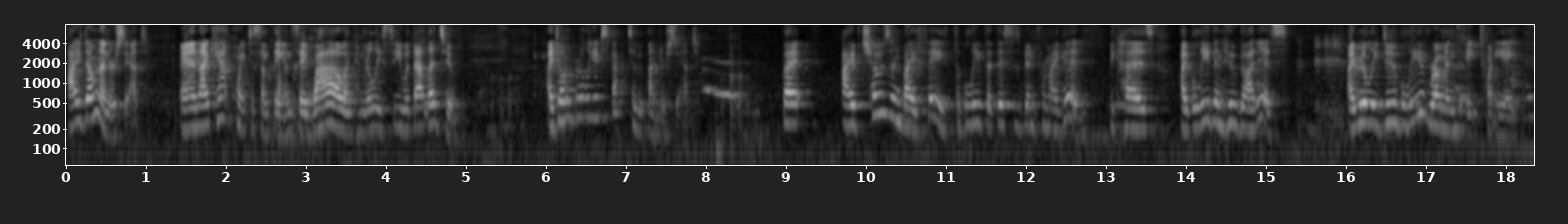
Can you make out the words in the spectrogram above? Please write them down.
I don't understand. And I can't point to something and say, wow, I can really see what that led to. I don't really expect to understand. But I've chosen by faith to believe that this has been for my good because I believe in who God is. I really do believe Romans 8:28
